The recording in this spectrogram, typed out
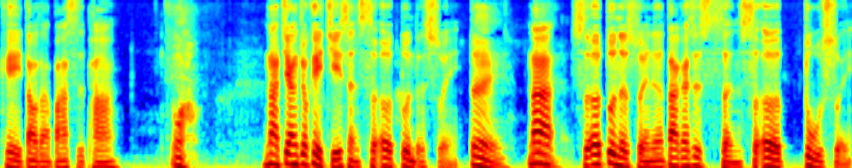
可以到达八十趴，哇，那这样就可以节省十二吨的水。对，那十二吨的水呢，大概是省十二度水，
